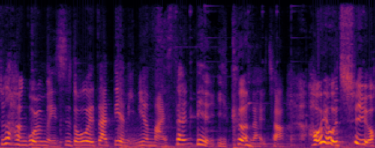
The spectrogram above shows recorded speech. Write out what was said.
就是韩国人每次都会在店里面买三点一克奶茶，好有趣哦。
